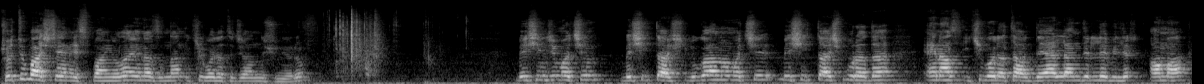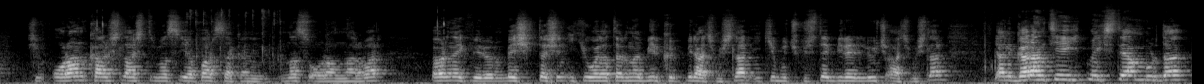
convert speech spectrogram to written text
kötü başlayan Espanyol'a en azından iki gol atacağını düşünüyorum. Beşinci maçım Beşiktaş Lugano maçı. Beşiktaş burada en az 2 gol atar değerlendirilebilir ama şimdi oran karşılaştırması yaparsak hani nasıl oranlar var? Örnek veriyorum Beşiktaş'ın 2 gol atarına 1.41 açmışlar. 2.5 üstte 1.53 açmışlar. Yani garantiye gitmek isteyen burada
